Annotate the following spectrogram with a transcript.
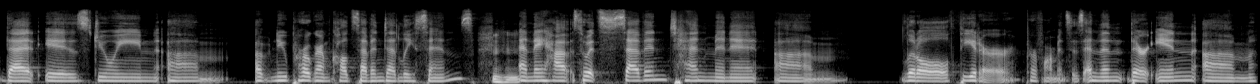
that is doing, um, a new program called Seven Deadly Sins. And they have, so it's seven 10 minute, um, little theater performances. And then they're in um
